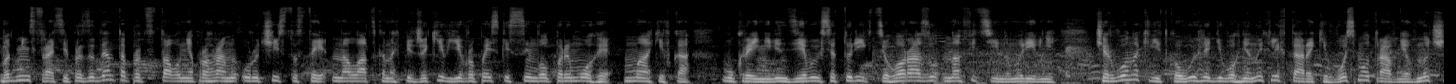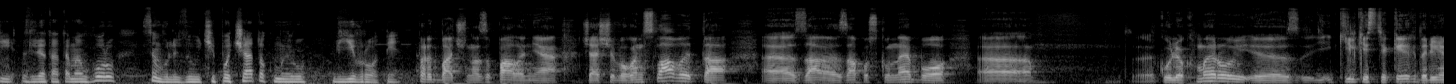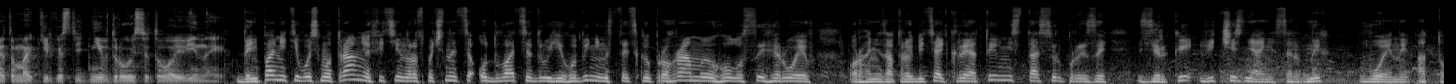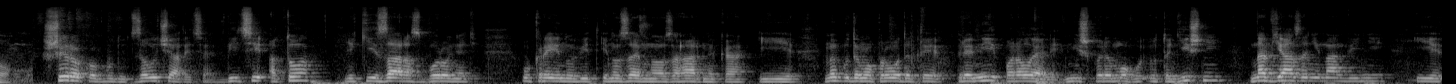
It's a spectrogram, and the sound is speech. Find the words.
В адміністрації президента представлення програми урочистостей на лацканах піджаків європейський символ перемоги маківка в Україні. Він з'явився торік цього разу на офіційному рівні. Червона квітка у вигляді вогняних ліхтариків 8 травня вночі злітатиме вгору, символізуючи початок миру в Європі. Передбачено запалення чаші вогонь слави та е, за, запуску небо е, кульок миру, е, з- кількість яких дорівнюватиме кількості днів Другої світової війни. День пам'яті 8 травня офіційно розпочнеться о 22-й годині мистецькою програмою Голоси героїв. Організатори обіцяють креативність та сюрпризи. Зірки вітчизняні, серед них воїни АТО. широко будуть залучатися бійці АТО, які зараз боронять Україну від іноземного загарбника, і ми будемо проводити прямі паралелі між перемогою у тодішній нав'язаній нам війні і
